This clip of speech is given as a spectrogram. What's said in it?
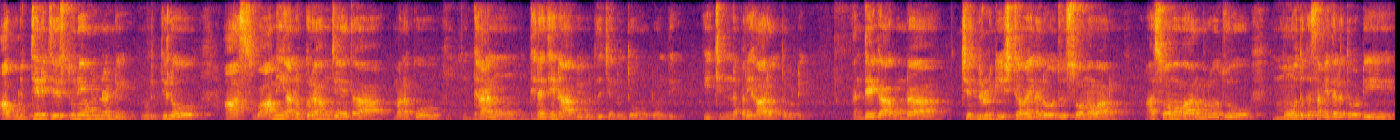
ఆ వృత్తిని చేస్తూనే ఉండండి. వృత్తిలో ఆ స్వామి అనుగ్రహం చేత మనకు ధనము దినదిన అభివృద్ధి చెందుతూ ఉంటుంది ఈ చిన్న పరిహారంతో అంతేకాకుండా చంద్రుడికి ఇష్టమైన రోజు సోమవారం. ఆ సోమవారం రోజు మోదక సమితలతోటి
